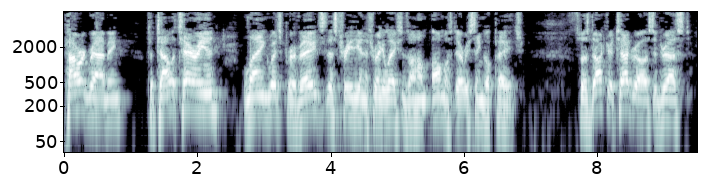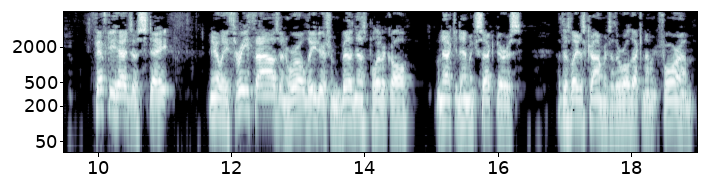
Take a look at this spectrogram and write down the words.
power grabbing, totalitarian language pervades this treaty and its regulations on almost every single page. So as Dr. Tedros addressed 50 heads of state nearly 3,000 world leaders from business, political, and academic sectors at this latest conference of the World Economic Forum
